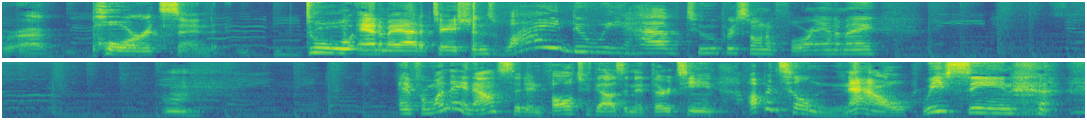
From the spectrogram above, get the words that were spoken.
uh, ports and dual anime adaptations. Why do we have two Persona 4 anime? Mm. And from when they announced it in fall 2013 up until now, we've seen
